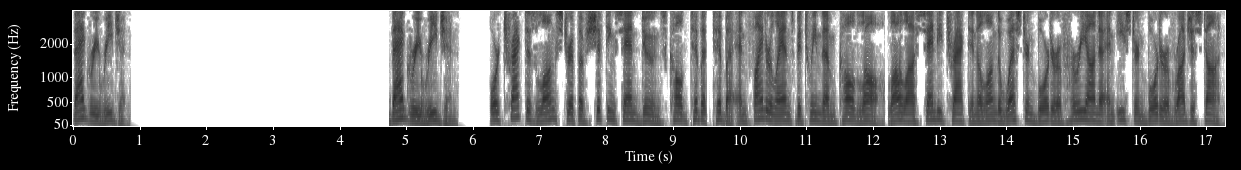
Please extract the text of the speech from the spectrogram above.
Bagri region Bagri region or tract is long strip of shifting sand dunes called Tibba, Tibba and finer lands between them called Lal Lala sandy tract in along the western border of Haryana and eastern border of Rajasthan.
